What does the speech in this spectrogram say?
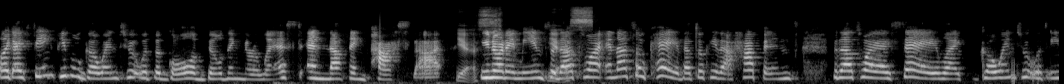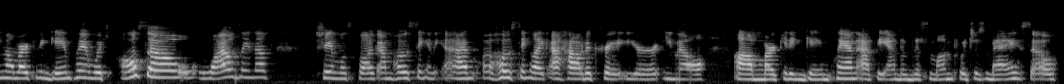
like i think people go into it with the goal of building their list and nothing past that. Yes. You know what i mean? So yes. that's why and that's okay. That's okay that happens. But that's why i say like go into it with email marketing game plan which also wildly enough shameless plug i'm hosting an i'm hosting like a how to create your email um, marketing game plan at the end of this month which is may so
